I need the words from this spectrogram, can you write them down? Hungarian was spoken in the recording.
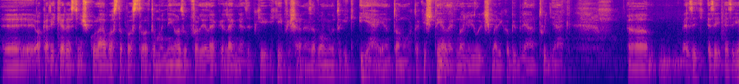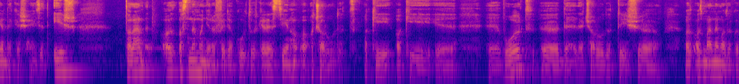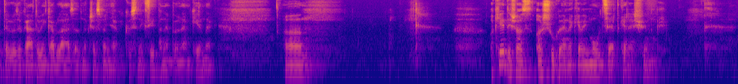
e, akár egy keresztény iskolában azt tapasztaltam, hogy néha azok felé leg, legnehezebb képviselni ez a evangéliumot, akik ilyen helyen tanultak, és tényleg nagyon jól ismerik a Bibliát, tudják. Ez egy, ez egy, ez egy érdekes helyzet. És talán azt nem annyira fedi a kultúrkeresztjén, a, a csalódott, aki, aki e, volt, de, de csalódott, és az, az már nem az a kategória, azok által inkább lázadnak, és azt mondják, hogy köszönjük szépen, ebből nem kérnek. A kérdés az, az sugal nekem, hogy módszert keresünk.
